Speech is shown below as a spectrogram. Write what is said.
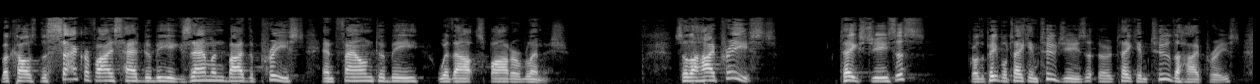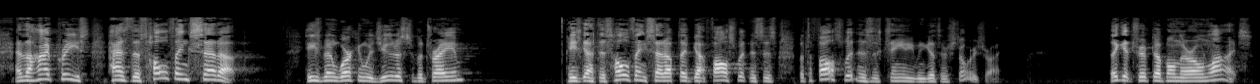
Because the sacrifice had to be examined by the priest and found to be without spot or blemish. So the high priest takes Jesus, or the people take him to Jesus, or take him to the high priest, and the high priest has this whole thing set up. He's been working with Judas to betray him. He's got this whole thing set up. They've got false witnesses, but the false witnesses can't even get their stories right. They get tripped up on their own lies.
